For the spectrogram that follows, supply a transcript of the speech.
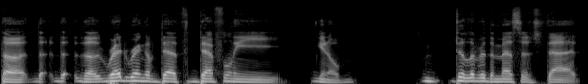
the the the, the red ring of death definitely you know delivered the message that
